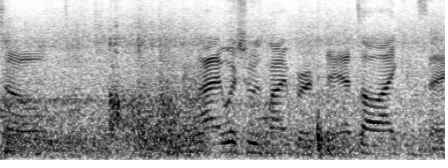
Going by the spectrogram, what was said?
So I wish it was my birthday. That's all I can say.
